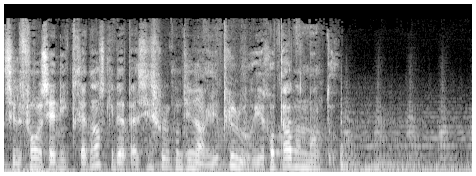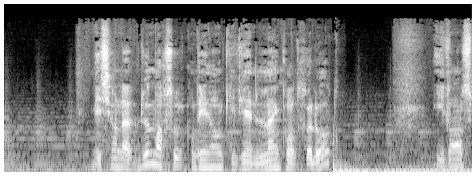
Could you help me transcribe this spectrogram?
c'est le fond océanique très dense qui va passer sous le continent. Il est plus lourd, il repart dans le manteau. Mais si on a deux morceaux de continent qui viennent l'un contre l'autre, ils vont se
